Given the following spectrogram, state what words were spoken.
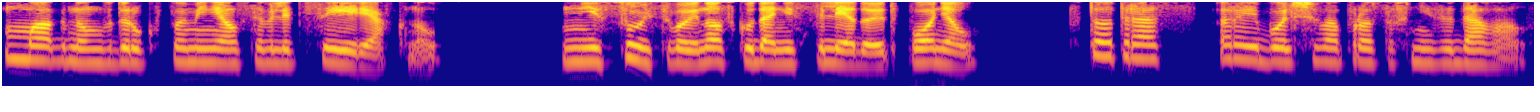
Магнум вдруг поменялся в лице и рявкнул. «Не суй свой нос куда не следует, понял?» В тот раз Рэй больше вопросов не задавал.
